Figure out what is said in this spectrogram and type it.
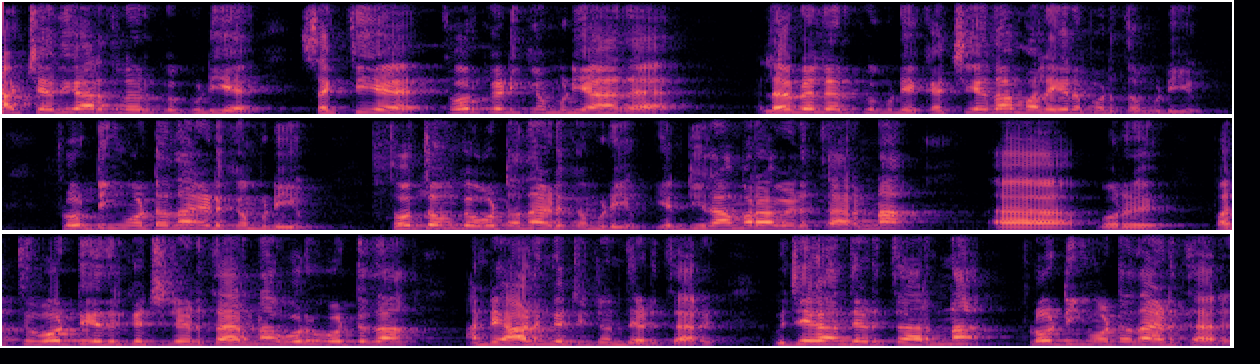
ஆட்சி அதிகாரத்தில் இருக்கக்கூடிய சக்தியை தோற்கடிக்க முடியாத லெவலில் இருக்கக்கூடிய கட்சியை தான் பலகீனப்படுத்த முடியும். ஃப்ளோட்டிங் ஓட்டை தான் எடுக்க முடியும். தோத்தவங்க ஓட்டை தான் எடுக்க முடியும். என் டி ராமராவ் எடுத்தாருன்னா ஒரு பத்து ஓட்டு எதிர்க்கட்சிட்டு எடுத்தாருன்னா ஒரு ஓட்டு தான் அன்றைய ஆளுங்கட்சிட்டு இருந்து எடுத்தாரு. விஜயகாந்த் எடுத்தாருன்னா ஃப்ளோட்டிங் ஓட்டை தான் எடுத்தாரு.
